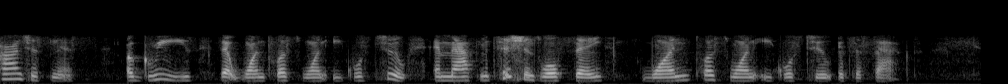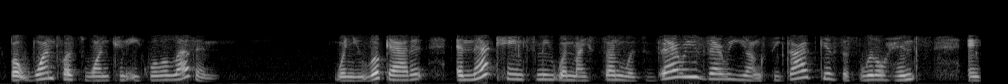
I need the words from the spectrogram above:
consciousness agrees that 1 plus 1 equals 2. And mathematicians will say 1 plus 1 equals 2. It's a fact. But 1 plus 1 can equal 11 when you look at it. And that came to me when my son was very, very young. See, God gives us little hints and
